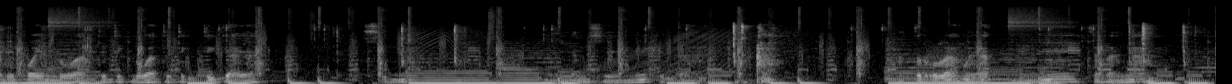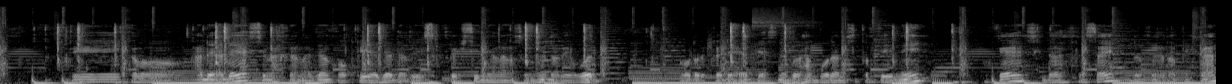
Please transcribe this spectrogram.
Jadi poin 2.2.3 ya. Sini. Kemudian sini kita atur ulang lihat. Ini caranya tapi kalau ada-ada ya silahkan aja copy aja dari skripsinya langsungnya dari Word kalau dari PDF biasanya berhamburan seperti ini. Oke sudah selesai sudah saya rapikan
